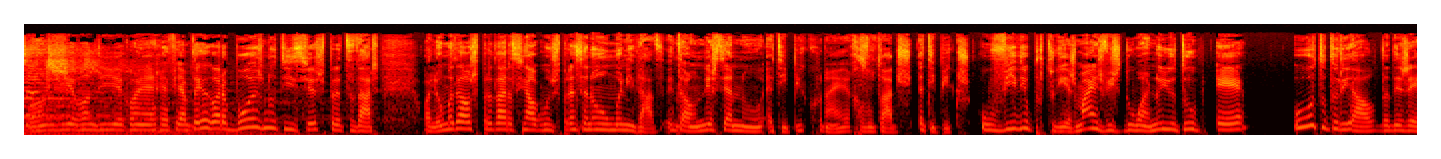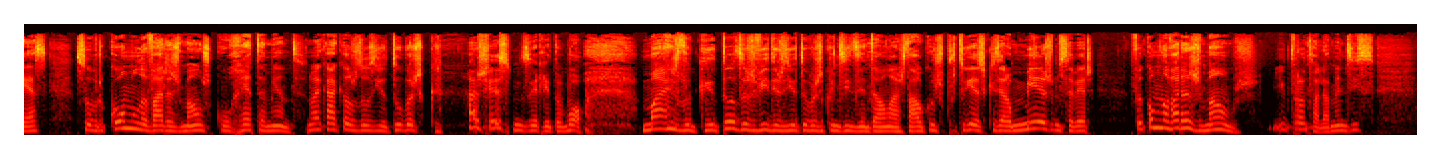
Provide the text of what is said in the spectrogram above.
Bom dia, bom dia com a RFM. Tenho agora boas notícias para te dar. Olha, uma delas para dar assim alguma esperança na humanidade. Então, neste ano atípico, não é? Resultados atípicos. O vídeo português mais visto do ano no YouTube é o tutorial da DGS sobre como lavar as mãos corretamente. Não é há aqueles dos youtubers que às vezes nos irritam. Bom, mais do que todos os vídeos de youtubers conhecidos, então lá está. O que os portugueses quiseram mesmo saber foi como lavar as mãos. E pronto, olha, ao menos isso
